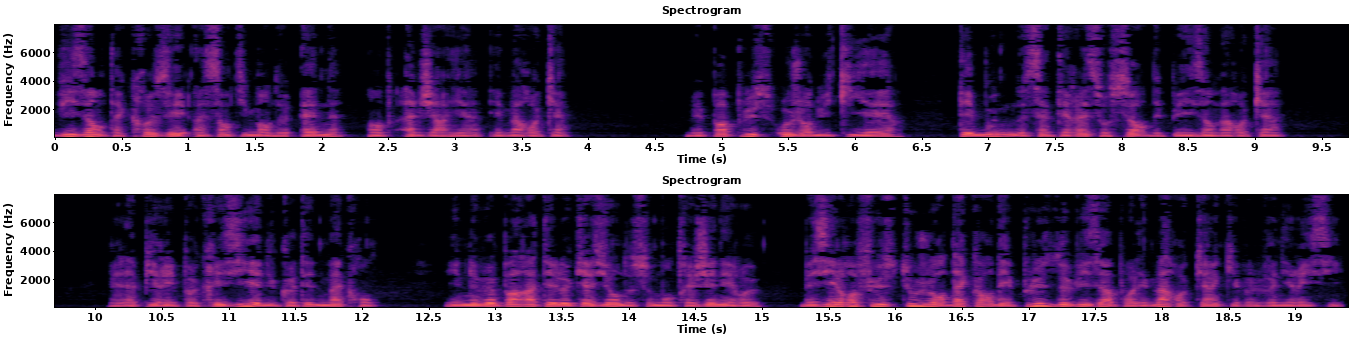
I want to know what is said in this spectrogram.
visant à creuser un sentiment de haine entre Algériens et Marocains. Mais pas plus aujourd'hui qu'hier, Tebboune ne s'intéresse au sort des paysans marocains. Mais la pire hypocrisie est du côté de Macron. Il ne veut pas rater l'occasion de se montrer généreux mais il refuse toujours d'accorder plus de visas pour les Marocains qui veulent venir ici.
